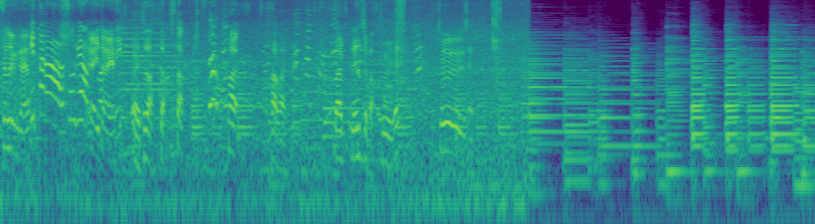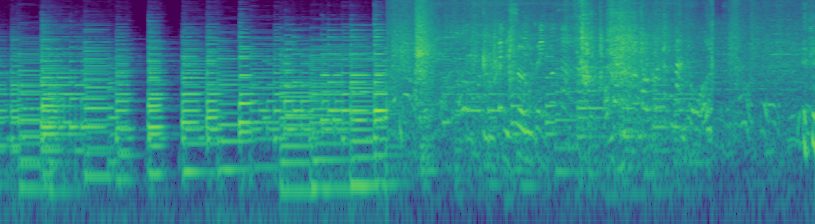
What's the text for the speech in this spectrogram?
셀럽인가요? 이따가 소개하고 예, 이따가. 예. 네, 스탑, 스탑, 스탑. 스탑. 봐, 봐, 봐. 나 렌즈 봐. 둘, 셋. 둘, 셋. 아,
